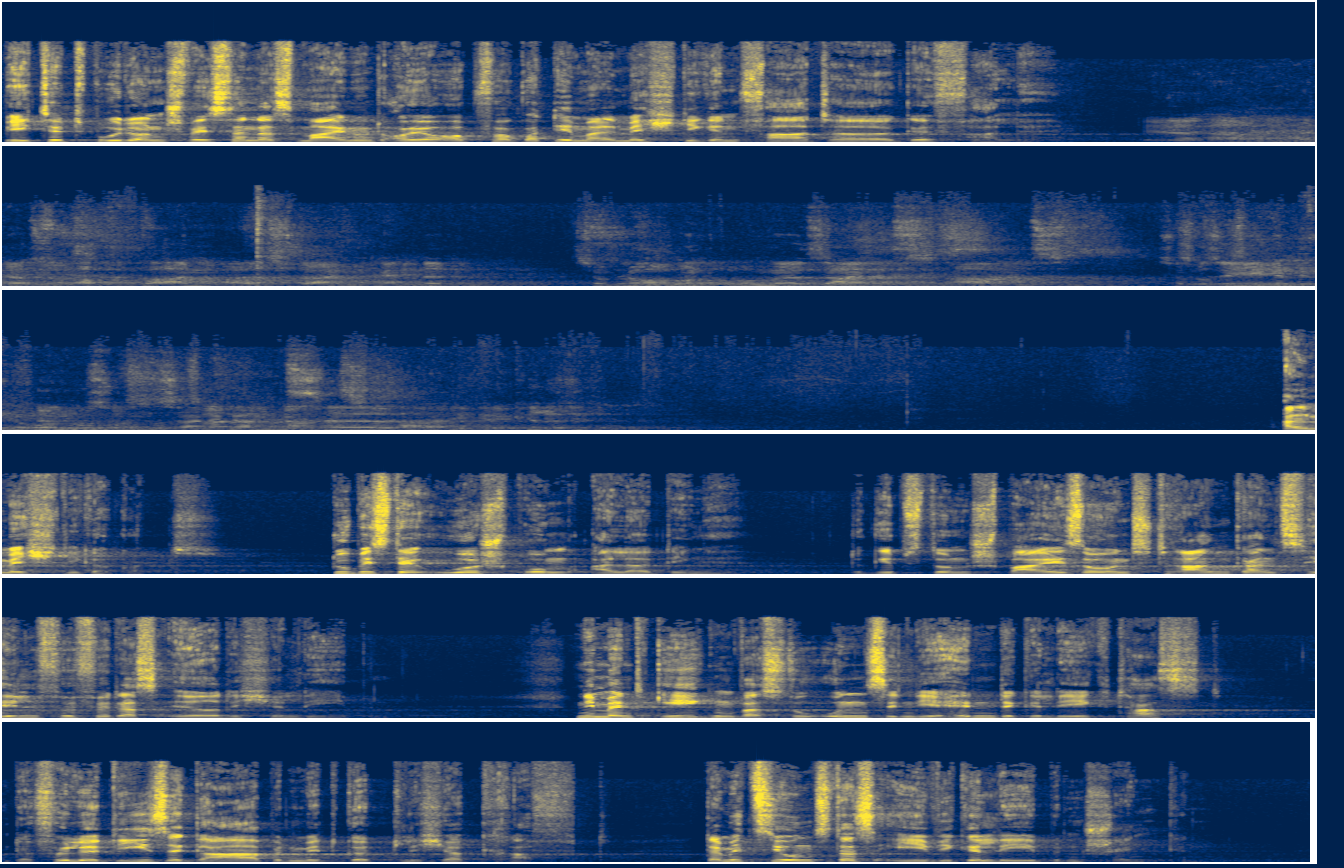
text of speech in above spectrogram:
Betet, Brüder und Schwestern, dass mein und euer Opfer Gott, dem allmächtigen Vater, gefalle. Der Herr nehme das Opfer an aus deinen Händen, zum Lob und Ruhme seines Namens, zum Segen für uns und seine ganze heilige Kirche. Allmächtiger Gott, du bist der Ursprung aller Dinge. Du gibst uns Speise und Trank als Hilfe für das irdische Leben. Nimm entgegen, was du uns in die Hände gelegt hast, und erfülle diese Gaben mit göttlicher Kraft, damit sie uns das ewige Leben schenken.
